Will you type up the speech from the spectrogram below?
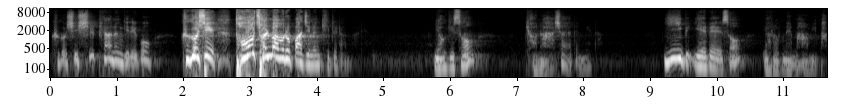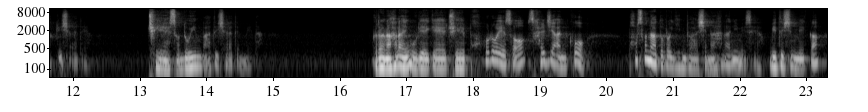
그것이 실패하는 길이고 그것이 더 절망으로 빠지는 길이란 말이에요. 여기서 변화하셔야 됩니다. 이 예배에서 여러분의 마음이 바뀌셔야 돼요. 죄에서 노임 받으셔야 됩니다. 그러나 하나님 우리에게 죄의 포로에서 살지 않고 벗어나도록 인도하시는 하나님이세요. 믿으십니까?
